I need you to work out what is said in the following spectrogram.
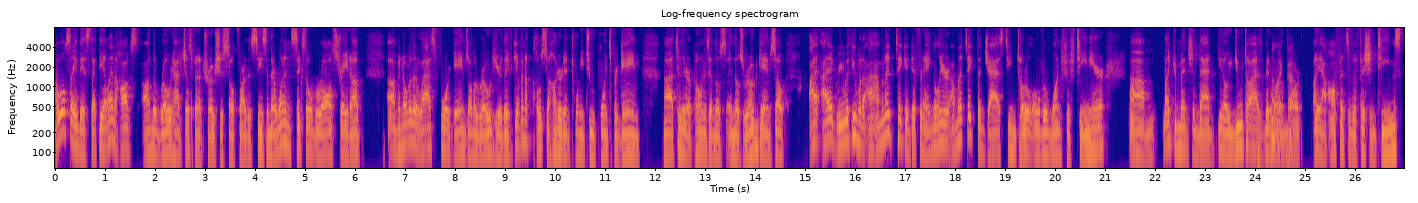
I will say this: that the Atlanta Hawks on the road have just been atrocious so far this season. They're one in six overall, straight up. Um, and over their last four games on the road here, they've given up close to 122 points per game uh, to their opponents in those in those road games. So I, I agree with you, but I, am going to take a different angle here. I'm going to take the Jazz team total over 115 here. Um, like you mentioned, that you know Utah has been I one like of the that. more oh yeah, offensive efficient teams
